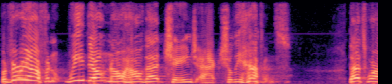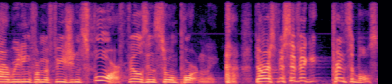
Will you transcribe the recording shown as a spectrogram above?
But very often, we don't know how that change actually happens. That's where our reading from Ephesians 4 fills in so importantly. there are specific principles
